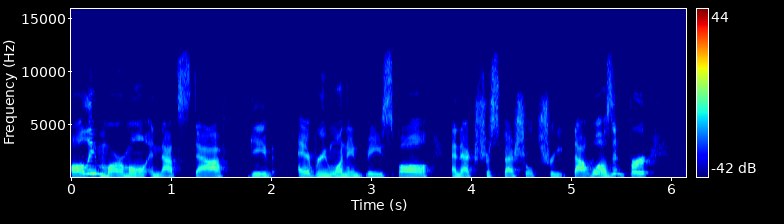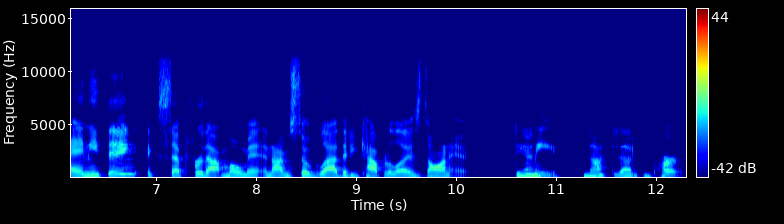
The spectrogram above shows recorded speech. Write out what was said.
ollie marmol and that staff gave everyone in baseball an extra special treat. That wasn't for anything except for that moment and i'm so glad that he capitalized on it. Danny, knocked it out of the park,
